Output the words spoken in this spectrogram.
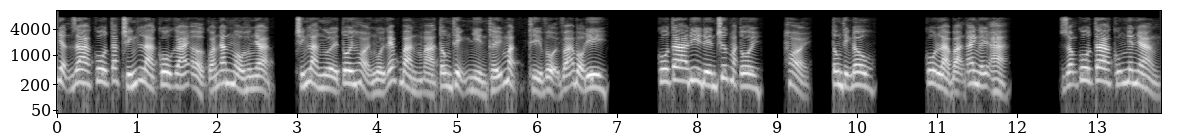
nhận ra cô tắc chính là cô gái ở quán ăn màu hồng nhạt, chính là người tôi hỏi ngồi ghép bàn mà Tông Thịnh nhìn thấy mặt thì vội vã bỏ đi. Cô ta đi đến trước mặt tôi, hỏi, Tông Thịnh đâu? Cô là bạn anh ấy à? Giọng cô ta cũng nhanh nhàng,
